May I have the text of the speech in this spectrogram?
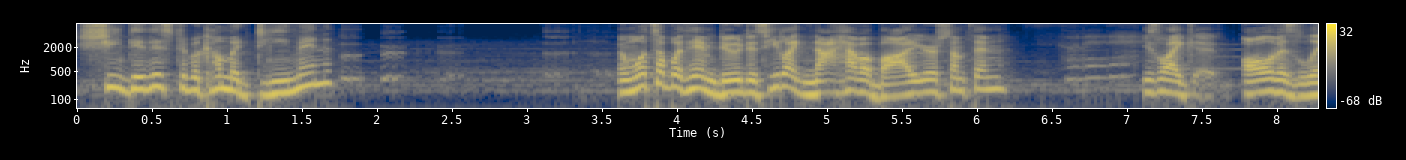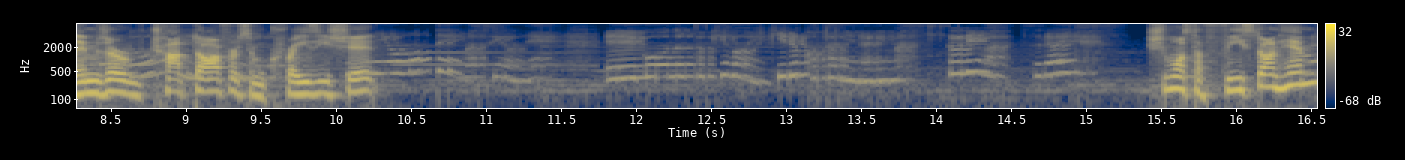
She did this to become a demon? And what's up with him, dude? Does he like not have a body or something? He's like, all of his limbs are chopped off or some crazy shit. She wants to feast on him?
